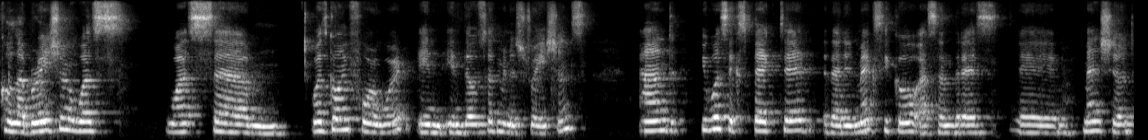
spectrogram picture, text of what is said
collaboration was was um, was going forward in in those administrations, and it was expected that in Mexico, as Andres uh, mentioned,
